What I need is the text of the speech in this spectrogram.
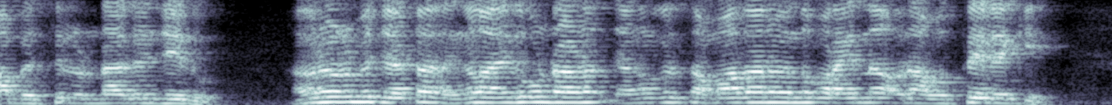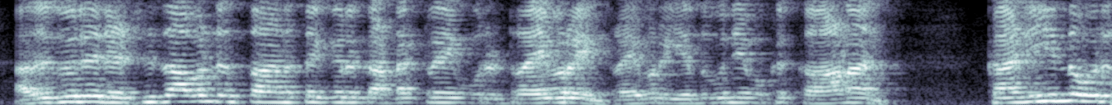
ആ ബസ്സിൽ ഉണ്ടാകുകയും ചെയ്തു. അങ്ങനെ പറയുമ്പോൾ ചേട്ടാ നിങ്ങളായതുകൊണ്ടാണ് ഞങ്ങൾക്ക് സമാധാനം എന്ന് പറയുന്ന ഒരു അവസ്ഥയിലേക്ക്. അതായത് ഒരു രക്ഷിതാവിന്റെ സ്ഥാനത്തേക്ക് ഒരു കണ്ടക്ടറെയും ഒരു ഡ്രൈവറെയും ഡ്രൈവർ യദുവിനെയും ഒക്കെ കാണാൻ കഴിയുന്ന ഒരു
